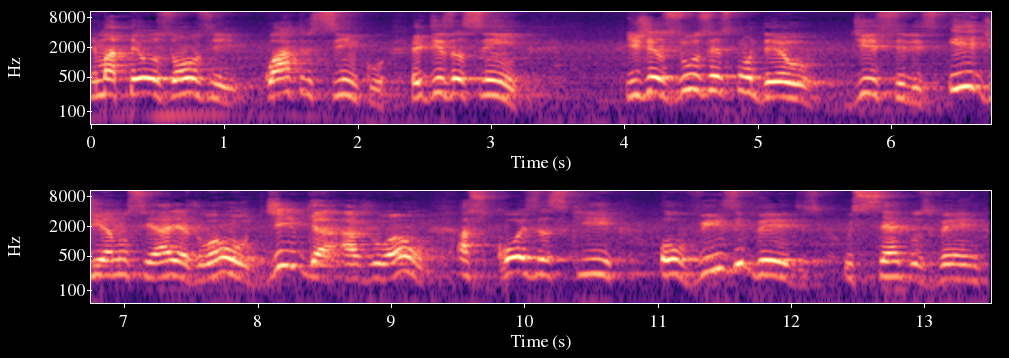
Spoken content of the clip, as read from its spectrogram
em Mateus 11, 4 e 5. Ele diz assim: E Jesus respondeu, disse-lhes: Ide anunciai a João, ou diga a João as coisas que ouvis e vedes, os cegos veem,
